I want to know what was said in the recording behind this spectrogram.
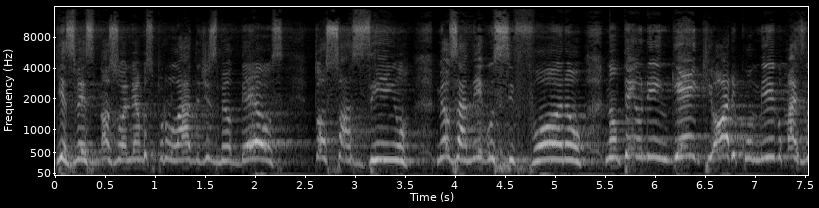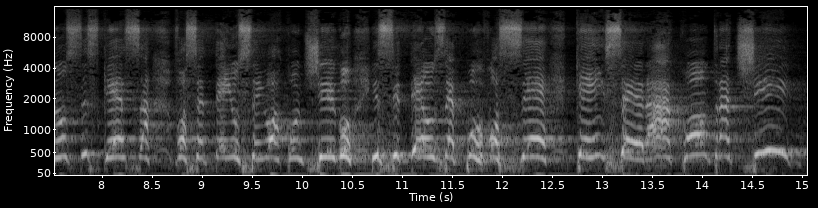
E às vezes nós olhamos para o lado e diz: Meu Deus, estou sozinho, meus amigos se foram, não tenho ninguém que ore comigo, mas não se esqueça: você tem o Senhor contigo, e se Deus é por você, quem será contra ti?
